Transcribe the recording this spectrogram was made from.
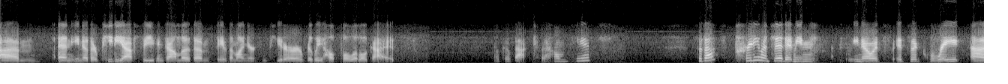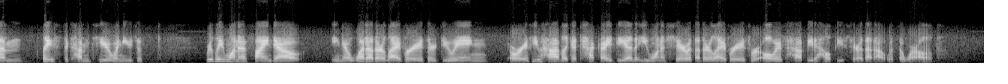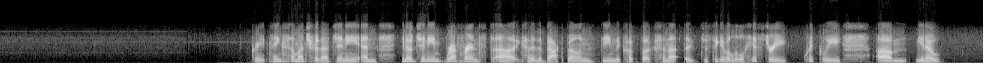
Um, and you know they're PDFs, so you can download them, save them on your computer. Really helpful little guides. I'll go back to the home page. So that's pretty much it. I mean, you know, it's it's a great um, place to come to when you just really want to find out, you know, what other libraries are doing, or if you have like a tech idea that you want to share with other libraries, we're always happy to help you share that out with the world. Great. Thanks so much for that, Ginny. And you know, Ginny referenced uh, kind of the backbone being the cookbooks. And uh, just to give a little history quickly, um, you know,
